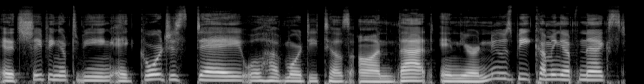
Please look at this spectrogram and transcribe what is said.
and it's shaping up to being a gorgeous day. We'll have more details on that in your news beat coming up next.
